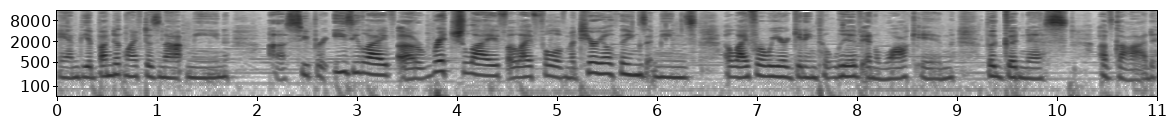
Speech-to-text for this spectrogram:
And the abundant life does not mean a super easy life, a rich life, a life full of material things. It means a life where we are getting to live and walk in the goodness of God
